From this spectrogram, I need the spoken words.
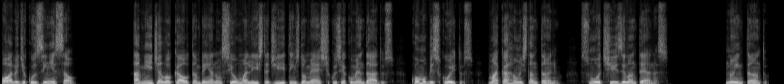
óleo de cozinha e sal. A mídia local também anunciou uma lista de itens domésticos recomendados, como biscoitos, macarrão instantâneo, smoothies e lanternas. No entanto,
